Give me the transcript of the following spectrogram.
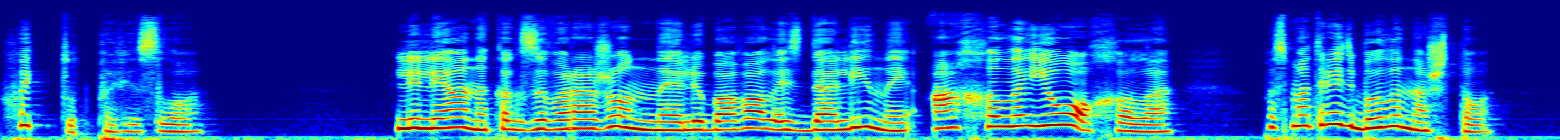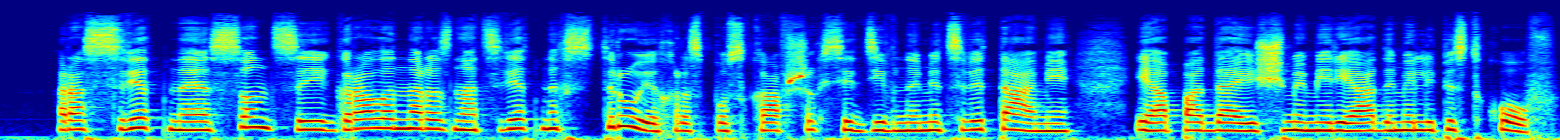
Хоть тут повезло. Лилиана, как завороженная, любовалась долиной, ахала и охала. Посмотреть было на что. Рассветное солнце играло на разноцветных струях, распускавшихся дивными цветами и опадающими мириадами лепестков.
